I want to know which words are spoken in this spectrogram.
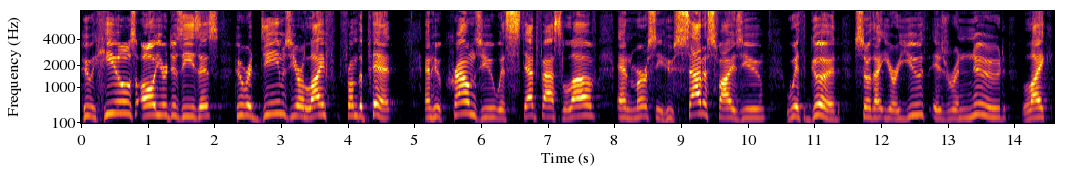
who heals all your diseases, who redeems your life from the pit, and who crowns you with steadfast love and mercy, who satisfies you with good so that your youth is renewed like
